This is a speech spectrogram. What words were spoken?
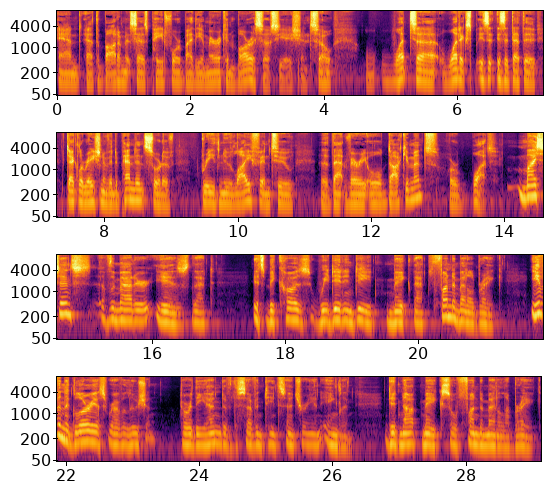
and at the bottom it says paid for by the American Bar Association. So, what uh, what exp- is it? Is it that the Declaration of Independence sort of breathed new life into that very old document, or what? My sense of the matter is that it's because we did indeed make that fundamental break. Even the Glorious Revolution toward the end of the 17th century in England did not make so fundamental a break.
